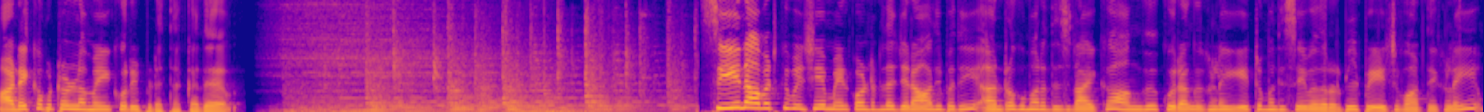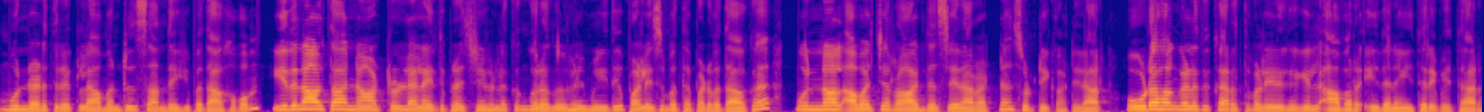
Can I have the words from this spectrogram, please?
அடைக்கப்பட்டுள்ளமை குறிப்பிடத்தக்கது. சீனாவிற்கு விஜயம் மேற்கொண்டிருந்த ஜனாதிபதி அன்றகுமார திஸ்நாய்க்கு அங்கு குரங்குகளை ஏற்றுமதி செய்வது தொடர்பில் பேச்சுவார்த்தைகளை முன்னெடுத்திருக்கலாம் என்று சந்தேகிப்பதாகவும் இதனால் தான் நாட்டில் அனைத்து பிரச்சனைகளுக்கும் குரங்குகள் மீது பழி சுமத்தப்படுவதாக முன்னாள் அமைச்சர் ராஜித சேனாரட்ன சுட்டிக்காட்டினார். ஊடகங்களுக்கு கருத்து வெளியிடுகையில் அவர் இதனை தெரிவித்தார்.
